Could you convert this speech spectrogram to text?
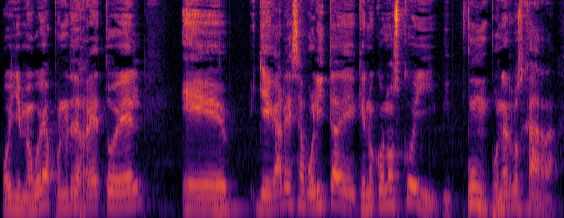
oye, me voy a poner de reto él, eh, llegar a esa bolita de que no conozco y, pum, ponerlos jarra.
